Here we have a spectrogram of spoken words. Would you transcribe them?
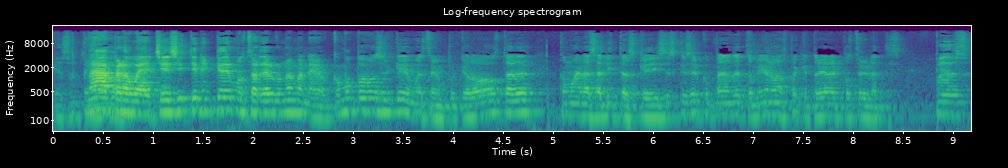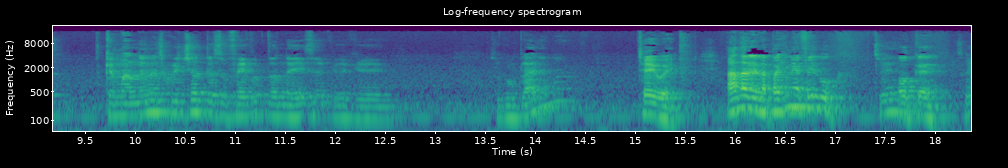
y es un. Nah, pero güey, che, sí tienen que demostrar de alguna manera. ¿Cómo podemos hacer que demuestren? Porque luego vamos a estar como en las salitas, que dices que es el cumpleaños de tu amigo nomás para que traigan el postre gratis. Pues que manden un screenshot de su Facebook donde dice que, que su cumpleaños, ¿no? Sí, güey. Ándale, en la página de Facebook. Sí. Ok. Sí.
